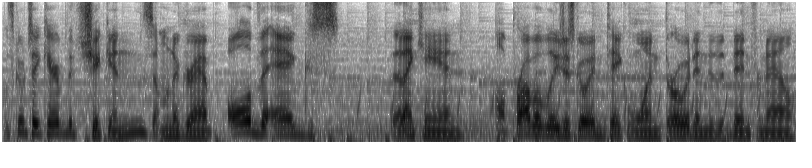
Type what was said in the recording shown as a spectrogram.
let's go take care of the chickens. I'm gonna grab all of the eggs that I can. I'll probably just go ahead and take one, throw it into the bin for now.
